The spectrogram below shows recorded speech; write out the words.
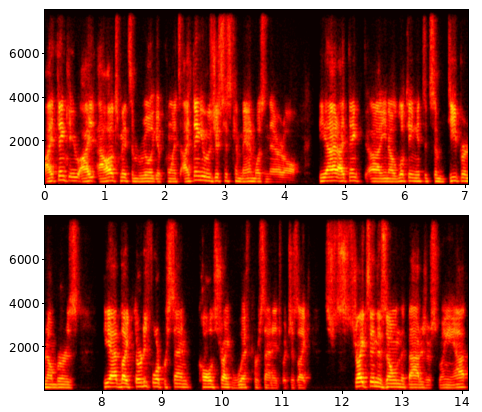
I think it, I Alex made some really good points. I think it was just his command wasn't there at all. He had, I think, uh, you know, looking into some deeper numbers, he had like 34% called strike whiff percentage, which is like strikes in the zone that batters are swinging at.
